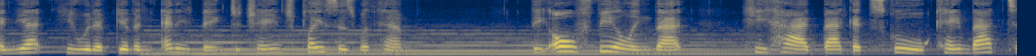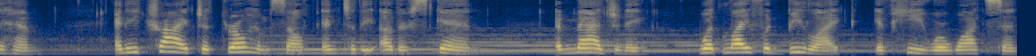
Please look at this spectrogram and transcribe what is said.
and yet he would have given anything to change places with him. The old feeling that he had back at school came back to him, and he tried to throw himself into the other skin, imagining what life would be like if he were Watson.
